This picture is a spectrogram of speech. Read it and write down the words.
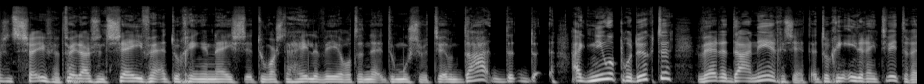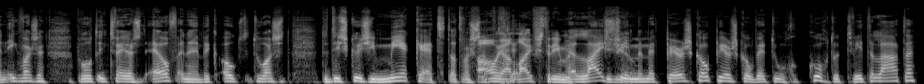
2007. 2007 en toen ging ineens, toen was de hele wereld en eh, toen moesten we twitteren. Daar, de, de- eigenlijk nieuwe producten werden daar neergezet en toen ging iedereen twitteren. En ik was er bijvoorbeeld in 2011 en dan heb ik ook, toen was het de discussie Meerkat. Dat was Oh ja, livestreamen. eh, livestreamen met Periscope. Periscope werd toen gekocht door Twitter later.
